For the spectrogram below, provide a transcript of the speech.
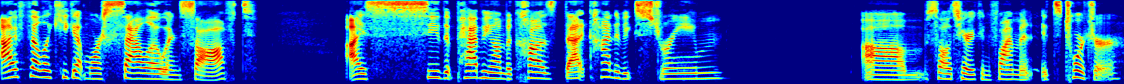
I felt like he got more sallow and soft. I see the Papillon because that kind of extreme um, solitary confinement, it's torture,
